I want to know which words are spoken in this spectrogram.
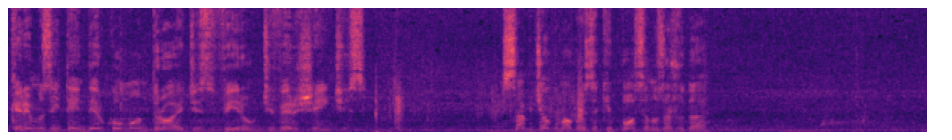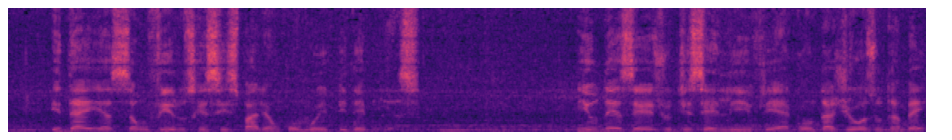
Queremos entender como androides viram divergentes. Sabe de alguma coisa que possa nos ajudar? Ideias são vírus que se espalham como epidemias. E o desejo de ser livre é contagioso também?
